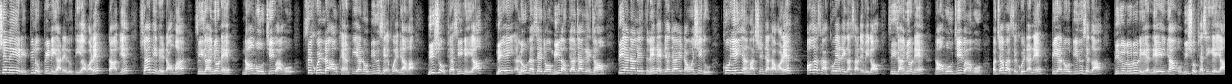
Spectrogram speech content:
ရှင်းလင်းရေးတွေပြုလုပ်ပေးနေရတယ်လို့သိရပါတယ်။ဒါအပြင်ရှမ်းပြည်နယ်တောင်ပိုင်းစီဆိုင်မြို့နယ်နောင်ဘိုကြီးပါကိုစစ်ခွေးလက်အောက်ခံပီယန်နိုပြည်သူ့စစ်အဖွဲ့များကမိရှို့ဖျက်ဆီးနေရာနေအိမ်အလုံး20ကျော်မီးလောင်ပြကြခဲ့ကြောင်း PNL သတင်းနဲ့ပြန်ကြားရေးတာဝန်ရှိသူခွန်ရင်းရန်ကရှင်းပြထားပါတယ်။ဩဂတ်စ်လ9ရက်နေ့ကစတင်ပြီးတော့စီဆိုင်မြို့နယ်နောင်ဘိုကြီးပါကိုအကြမ်းဖက်စစ်ခွေးတပ်နဲ့ PNO ပြည်သူ့စစ်ကပြည်သူလူထုတွေရဲ့နေအိမ်များကိုမိရှို့ဖျက်ဆီးခဲ့ရာ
